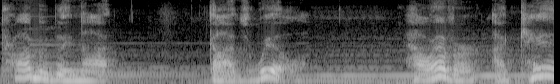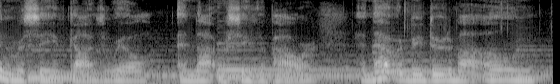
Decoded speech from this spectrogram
probably not God's will. However, I can receive God's will and not receive the power, and that would be due to my own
